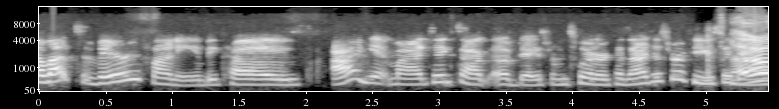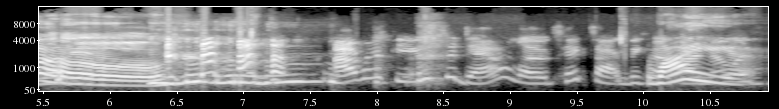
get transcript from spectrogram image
So that's very funny because I get my TikTok updates from Twitter because I just refuse to download. Oh, I refuse to download TikTok because I know, it, why?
